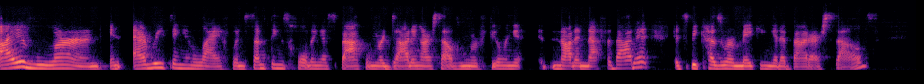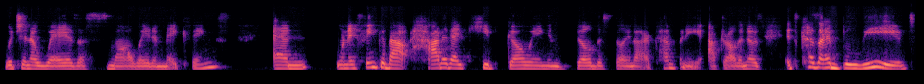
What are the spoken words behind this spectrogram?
i have learned in everything in life when something's holding us back when we're doubting ourselves when we're feeling it not enough about it it's because we're making it about ourselves which in a way is a small way to make things and when i think about how did i keep going and build this billion dollar company after all the no's it's because i believed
